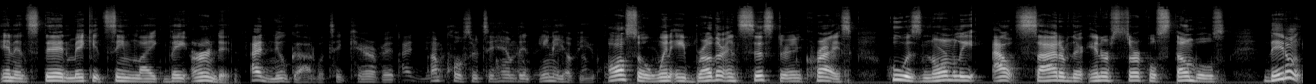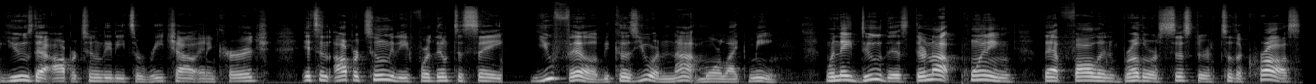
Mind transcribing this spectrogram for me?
and instead make it seem like they earned it. I knew God would take care of it. I'm closer to him than any of you. Also, when a brother and sister in Christ who is normally outside of their inner circle stumbles, they don't use that opportunity to reach out and encourage. It's an opportunity for them to say, You failed because you are not more like me. When they do this, they're not pointing that fallen brother or sister to the cross,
